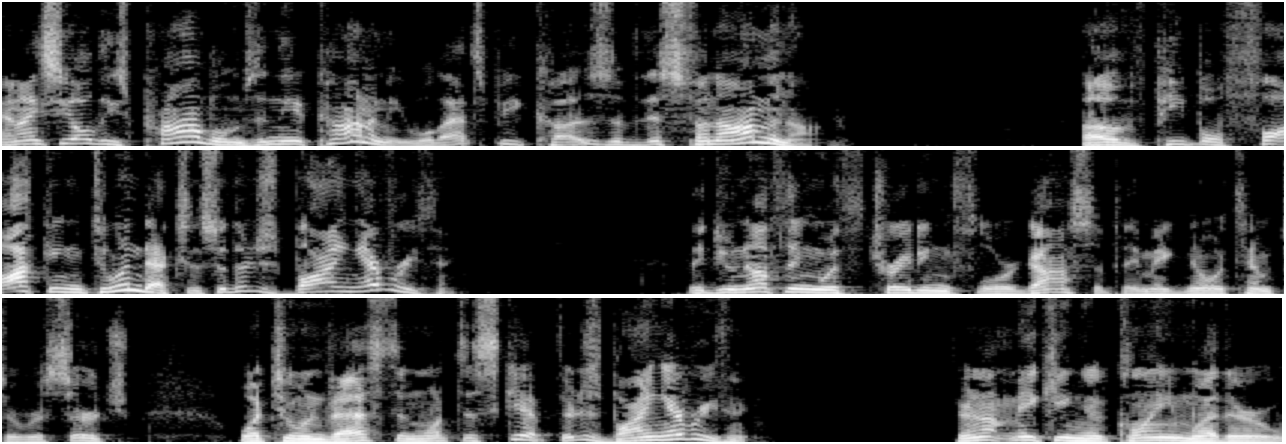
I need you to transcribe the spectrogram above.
and I see all these problems in the economy? Well, that's because of this phenomenon of people flocking to indexes. So they're just buying everything. They do nothing with trading floor gossip. They make no attempt to research what to invest and what to skip. They're just buying everything. They're not making a claim whether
